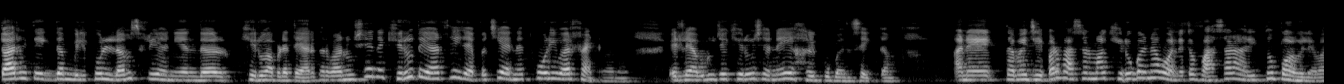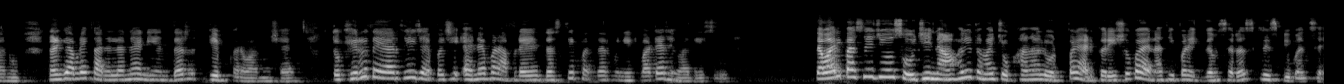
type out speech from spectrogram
તો આ રીતે એકદમ બિલકુલ લમ્સ ફ્રી એની અંદર ખીરું આપણે તૈયાર કરવાનું છે અને ખીરું તૈયાર થઈ જાય પછી એને થોડી વાર ફેંટવાનું. એટલે આપણું જે ખીરું છે ને, એ હલકું બનશે એકદમ. અને તમે જે પણ વાસણમાં ખીરું બનાવો ને, તો વાસણ આ રીતનું પળું લેવાનું. કારણ કે આપણે કારેલાને એની અંદર ડીપ કરવાનું છે. તો ખીરું તૈયાર થઈ જાય પછી એને પણ આપણે દસથી પંદર મિનિટ માટે રહેવા દઈશું. તમારી પાસે જો સોજી ના હોય તમે ચોખાના લોટ પણ એડ કરી શકો, એનાથી પણ એકદમ સરસ ક્રિસ્પી બનશે.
